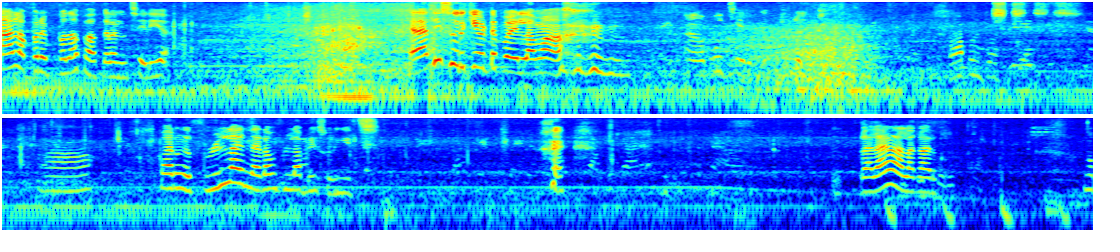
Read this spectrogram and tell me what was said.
நாள் அப்புறம் இப்போதான் பார்க்குறேன் அந்த செடியை. எல்லாத்தையும் சுருக்கி விட்டு போயிடலாமா? பூச்சி இருக்கு. பாருங்க ஃபுல்லாக இந்த இடம் ஃபுல்லாக அப்படியே சுருங்கிடுச்சு விளையாட அழகா இருக்கும் இங்க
